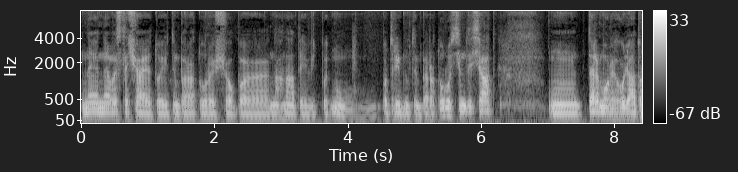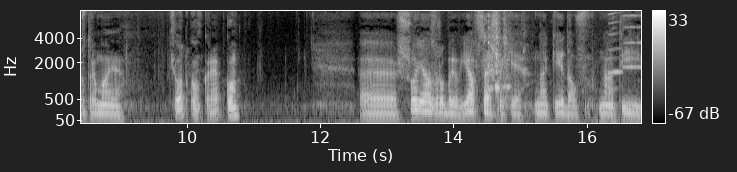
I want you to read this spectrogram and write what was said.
Не, не вистачає тої температури, щоб е, нагнати відпо- ну, потрібну температуру 70. Терморегулятор тримає чітко, крепко. Е, що я зробив? Я все ж таки накидав на ті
